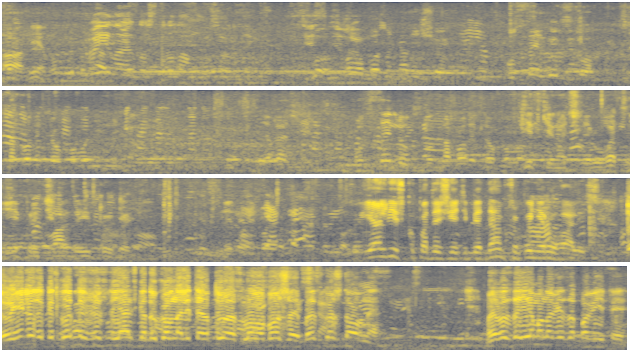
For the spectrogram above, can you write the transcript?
А, ні, ну це Украина это страна мусорных. Слово. Боже каже, що усе людство знаходиться у полоні. Уявляєш? Усе людство знаходиться у полоні. Детки начали ругаться за причину да и. Я лишку, подожди, я тебе дам, чтобы вы не ругались. Дорогі люди, підходьте християнська духовна література, слово Боже, безкоштовне. Ми роздаємо нові заповіти.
